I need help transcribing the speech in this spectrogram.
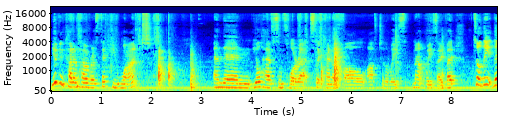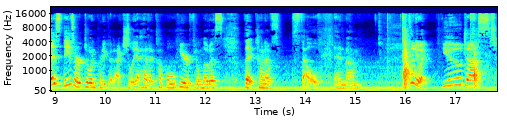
you can cut them however thick you want. And then you'll have some florets that kind of fall off to the waist, not wayside, but so the, this these are doing pretty good actually. I had a couple here, if you'll notice, that kind of fell. And um, so anyway, you just,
